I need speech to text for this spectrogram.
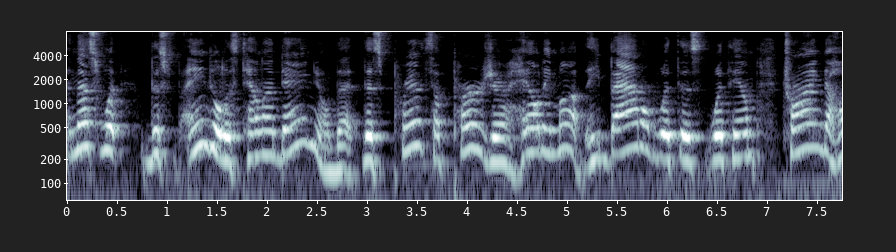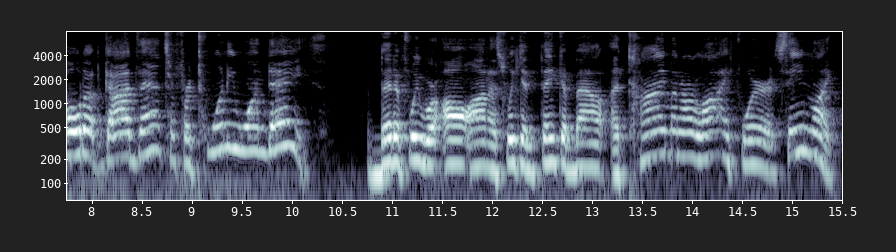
And that's what this angel is telling Daniel that this prince of Persia held him up. He battled with this with him trying to hold up God's answer for 21 days. But if we were all honest, we can think about a time in our life where it seemed like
